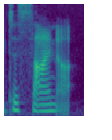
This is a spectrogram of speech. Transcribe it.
to sign up.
